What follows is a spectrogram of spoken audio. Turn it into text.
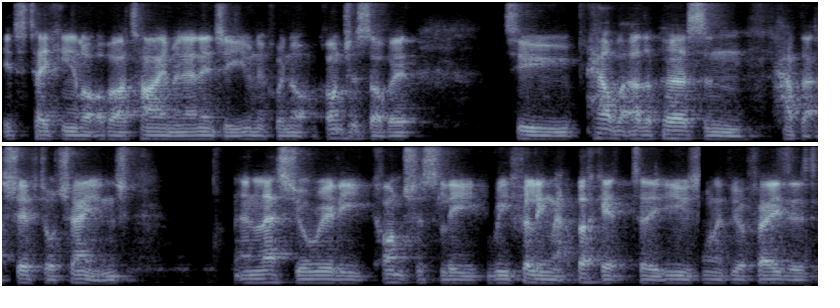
it's taking a lot of our time and energy, even if we're not conscious of it, to help that other person have that shift or change unless you're really consciously refilling that bucket to use one of your phrases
